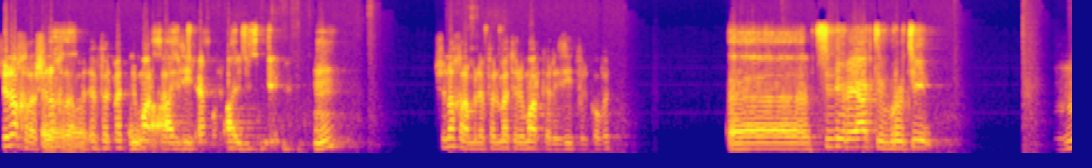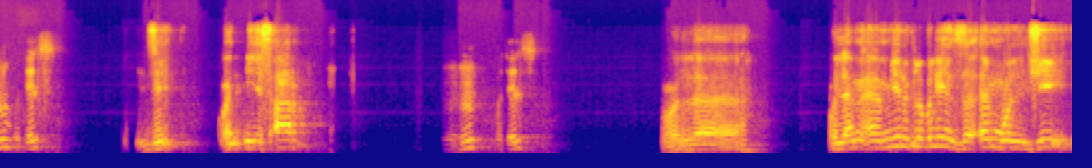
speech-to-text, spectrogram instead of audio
شنو أخرى شنو أخرى من ال inflammatory marker يزيد؟ اي جي سي شنو أخرى من ال inflammatory marker يزيد في ال COVID؟ C-reactive protein else? يزيد وال ESR what else? وال وال immunoglobulins M وال G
